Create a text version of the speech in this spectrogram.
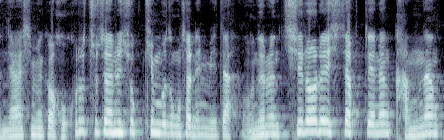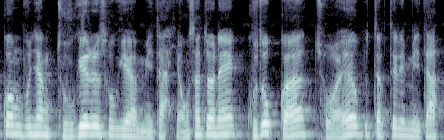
안녕하십니까 거꾸로 투자는 쇼킹 부동산입니다. 오늘은 7월에 시작되는 강남권 분양 두 개를 소개합니다. 영상 전에 구독과 좋아요 부탁드립니다.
